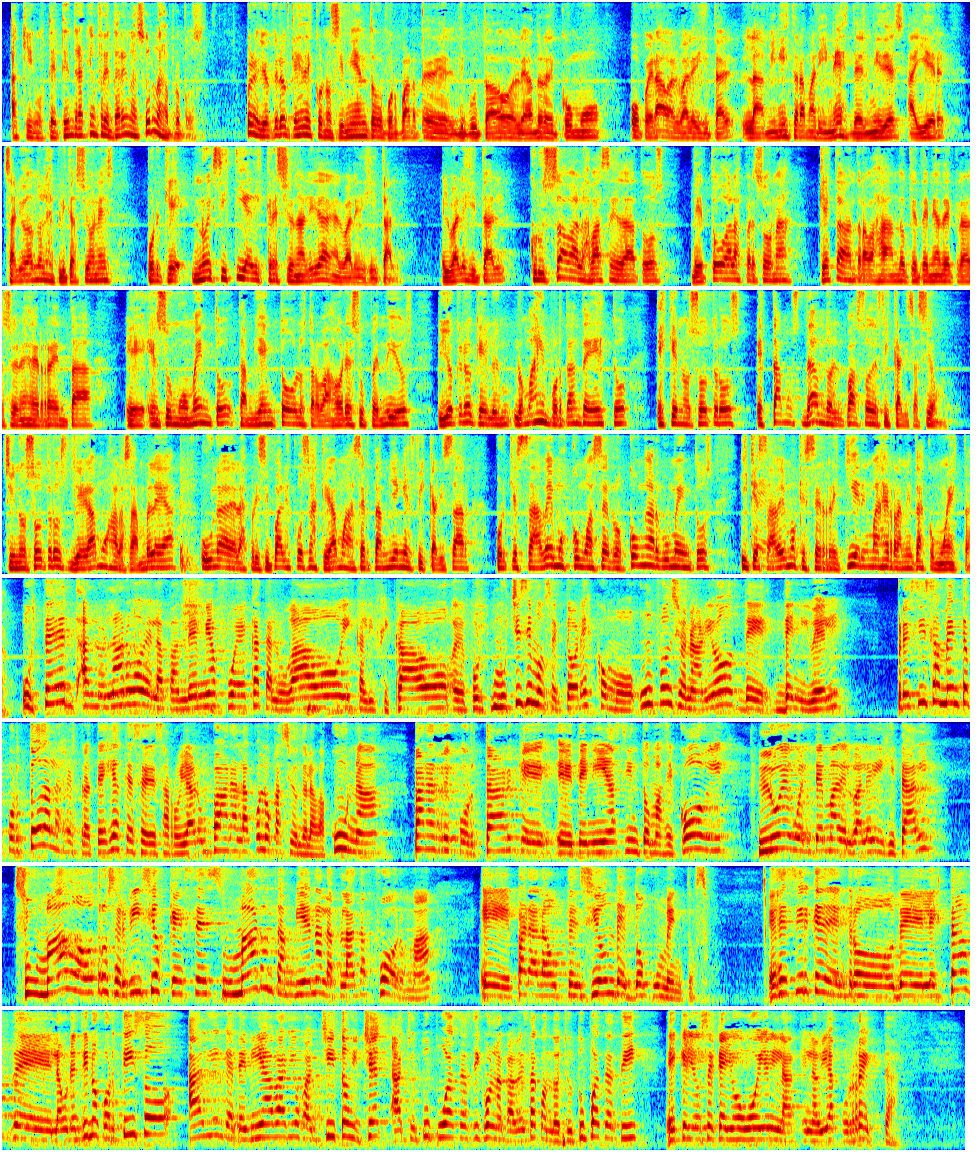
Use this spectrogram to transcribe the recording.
a quien usted tendrá que enfrentar en las urnas a propósito. Bueno, yo creo que es desconocimiento por parte del diputado Leandro de cómo operaba el Vale Digital. La ministra Marinés del MIDES ayer salió dando las explicaciones porque no existía discrecionalidad en el Vale Digital. El Vale Digital cruzaba las bases de datos de todas las personas que estaban trabajando, que tenían declaraciones de renta, eh, en su momento también todos los trabajadores suspendidos. Y yo creo que lo, más importante de esto es que nosotros estamos dando el paso de fiscalización. Si nosotros llegamos a la Asamblea, una de las principales cosas que vamos a hacer también es fiscalizar, porque sabemos cómo hacerlo con argumentos y que sabemos que se requieren más herramientas como esta. Usted a lo largo de la pandemia fue catalogado y calificado eh, por muchísimos sectores como un funcionario de, de nivel precisamente por todas las estrategias que se desarrollaron para la colocación de la vacuna, para reportar que eh, tenía síntomas de COVID, luego el tema del vale digital, sumado a otros servicios que se sumaron también a la plataforma eh, para la obtención de documentos. Es decir, que dentro del staff de Laurentino Cortizo, alguien que tenía varios ganchitos y chet, Achutupu hace así con la cabeza, cuando Achutupu hace así, es que yo sé que yo voy en la, en la vía correcta.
